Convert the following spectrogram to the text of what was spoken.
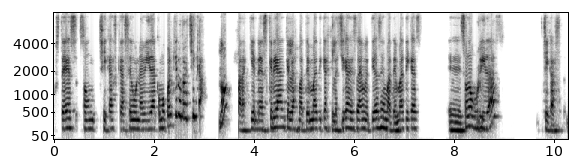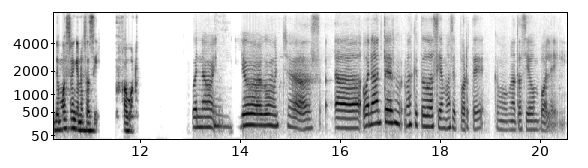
ustedes son chicas que hacen una vida como cualquier otra chica, ¿no? Para quienes crean que las matemáticas, que las chicas que están metidas en matemáticas eh, son aburridas, chicas, demuestren que no es así, por favor. Bueno, yo hago muchas, uh, bueno, antes más que todo hacía más deporte, como natación, volei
